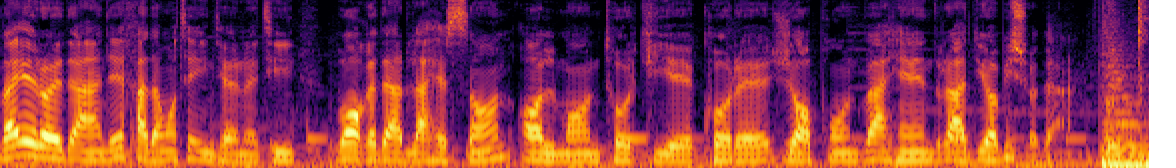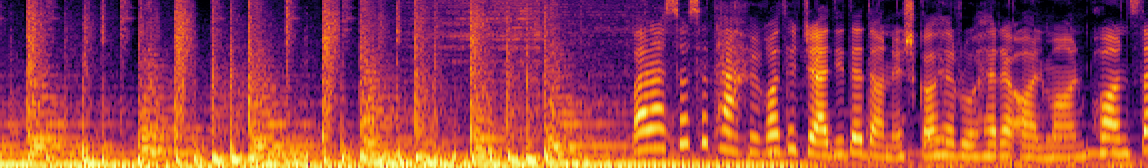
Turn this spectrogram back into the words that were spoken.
و ارائه دهنده خدمات اینترنتی واقع در لهستان، آلمان، ترکیه، کره، ژاپن و هند ردیابی شدهاند. اساس تحقیقات جدید دانشگاه روهر آلمان، 15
